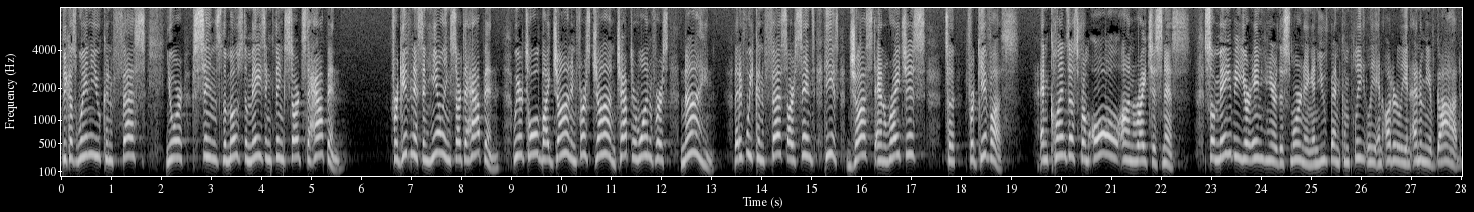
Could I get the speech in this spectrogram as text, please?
Because when you confess your sins, the most amazing thing starts to happen. forgiveness and healing start to happen. We are told by John in 1 John chapter 1 verse 9 that if we confess our sins, he is just and righteous to forgive us and cleanse us from all unrighteousness. So maybe you're in here this morning and you've been completely and utterly an enemy of God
